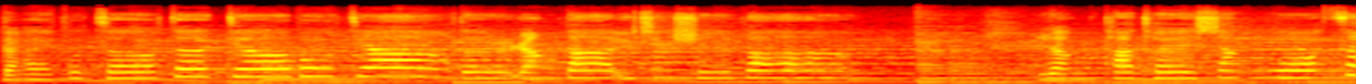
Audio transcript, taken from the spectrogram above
带不走的丢不掉的，让大雨侵蚀吧，让它推向我在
